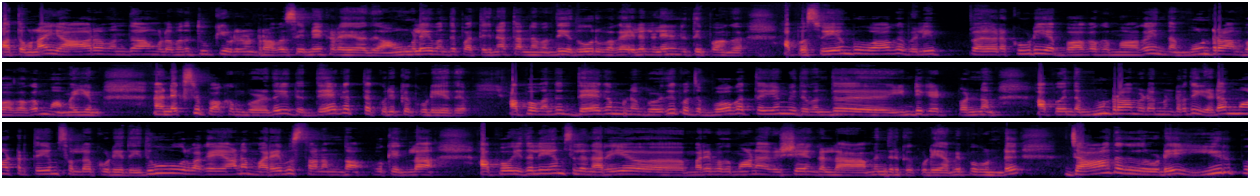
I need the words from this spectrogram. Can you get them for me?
மற்றவங்களாம் யாரும் வந்து அவங்கள வந்து தூக்கி விடணுன்ற அவசியமே கிடையாது. அவங்களே வந்து பார்த்திங்கன்னா தன்னை வந்து ஏதோ ஒரு வகையில் நிலைநிறுத்திப்பாங்க. அப்போ சுயம்புவாக வெளிப்படக்கூடிய பாவகமாக இந்த மூன்றாம் பாவகம் அமையும். நெக்ஸ்ட் பார்க்கும் பொழுது இது தேகத்தை குறிக்கக்கூடியது. அப்போ வந்து தேகம்னும் பொழுது கொஞ்சம் போகத்தையும் இது வந்து இண்டிகேட் பண்ணும். அப்போ இந்த மூன்றாம் இடம்ன்றது இடமாற்றத்தையும் சொல்லக்கூடியது. இதுவும் ஒரு வகையான மறைவு ஸ்தானம் தான் ஓகேங்களா? அப்போ இதுலேயும் சில நிறைய மறைமுகமான விஷயங்கள்ல அமைந்திருக்கக்கூடிய அமைப்பு உண்டு. ஜாதகருடைய ஈர்ப்பு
